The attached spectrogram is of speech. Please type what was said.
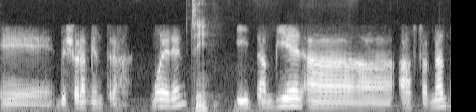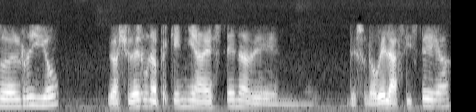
eh, de Llora mientras mueren. Sí. Y también a, a, Fernando del Río lo ayudé en una pequeña escena de, de su novela Así sea,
